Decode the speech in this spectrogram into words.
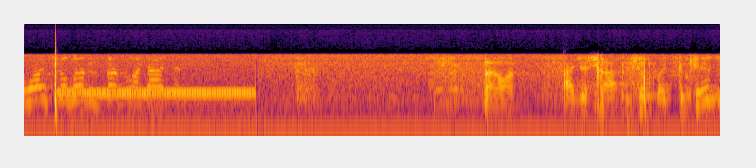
I want you to live and suffer like I did. 901. I just shot and killed my two kids,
